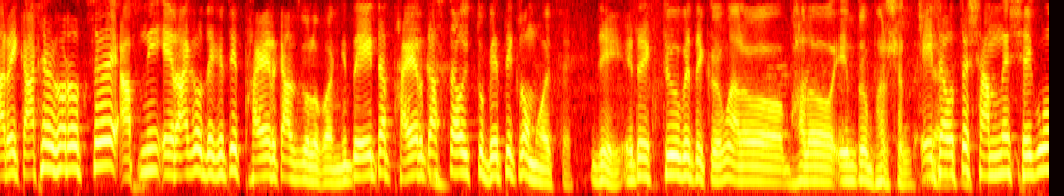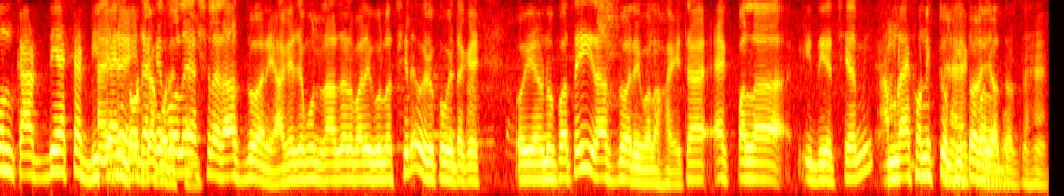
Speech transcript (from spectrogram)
আর এই কাঠের ঘর হচ্ছে আপনি এর আগেও দেখেছি থায়ের কাজগুলো করেন কিন্তু এইটা থায়ের কাজটাও একটু ব্যতিক্রম হয়েছে। জি এটা একটু ব্যতিক্রম আরও ভালো ইমপ্রুভ ভার্সন এটা হচ্ছে সামনে সেগুন কাঠ দিয়ে একটা ডিজাইন দরজা হ্যাঁ, বলে করেছে আসলে রাজদুয়ারি। আগে যেমন রাজার বাড়িগুলো ছিল ওইরকম এটাকে ওই অনুপাতেই রাজদুয়ারি বলা হয়। এটা এক পাল্লা ই দিয়েছি আমি। আমরা এখন একটু হ্যাঁ, ভিতরে যাব। দরজা হ্যাঁ।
